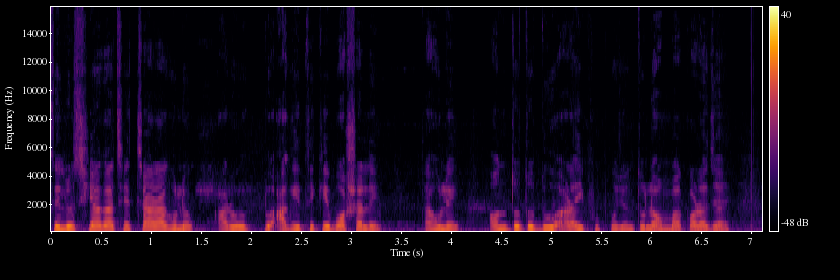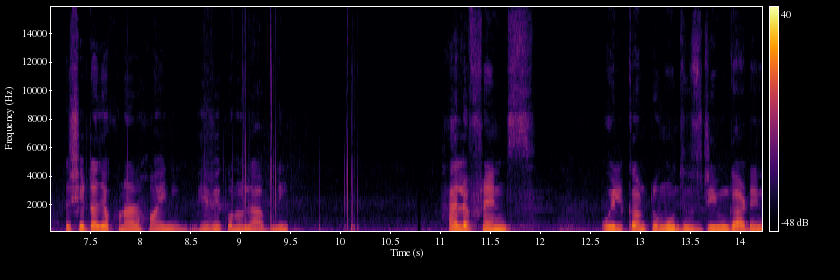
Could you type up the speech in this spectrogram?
সেলোসিয়া গাছের চারাগুলো আরও একটু আগে থেকে বসালে তাহলে অন্তত দু আড়াই ফুট পর্যন্ত লম্বা করা যায়। তো সেটা যখন আর হয়নি, ভেবে কোনো লাভ নেই। Hello friends, welcome to Madhu's dream garden.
